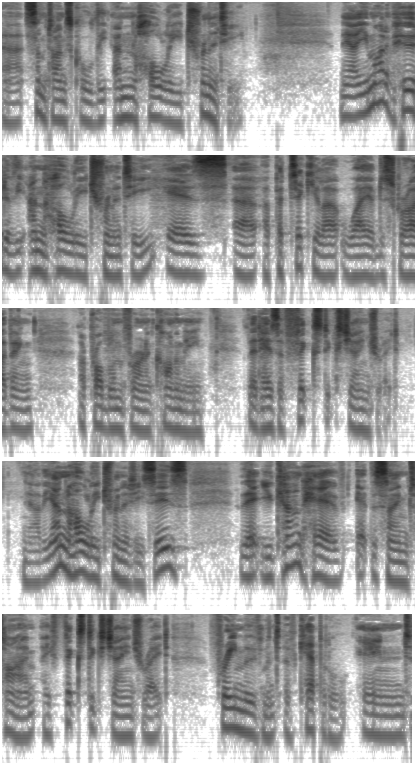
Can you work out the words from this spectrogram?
uh, sometimes called the unholy trinity. Now, you might have heard of the unholy trinity as uh, a particular way of describing a problem for an economy that has a fixed exchange rate. Now, the unholy trinity says that you can't have at the same time a fixed exchange rate, free movement of capital, and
